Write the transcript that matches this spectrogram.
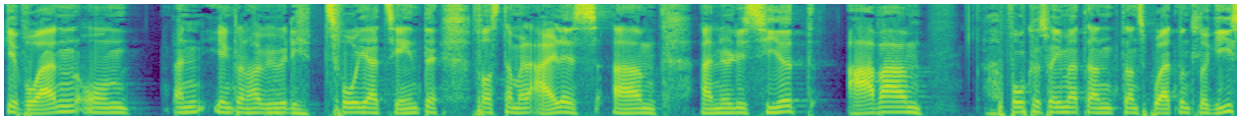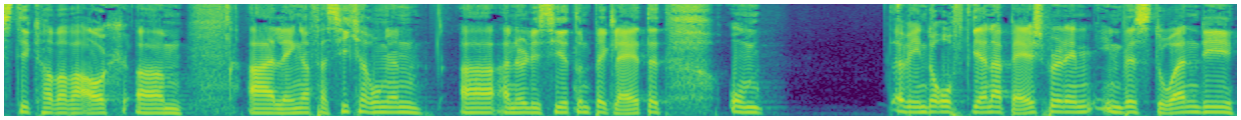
geworden und dann irgendwann habe ich über die zwei Jahrzehnte fast einmal alles ähm, analysiert, aber Fokus war immer dann Transport und Logistik, habe aber auch ähm, äh, länger Versicherungen äh, analysiert und begleitet. Und erwähne da oft gerne ein Beispiel, Investoren, die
